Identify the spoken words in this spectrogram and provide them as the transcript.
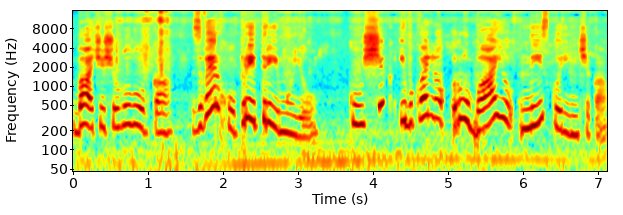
бачу, що головка зверху, притримую кущик і буквально рубаю низ корінчика.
